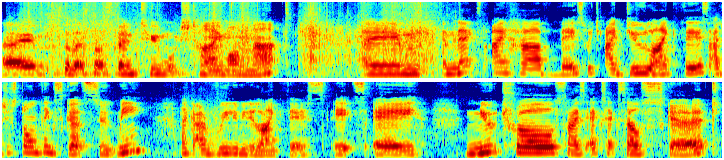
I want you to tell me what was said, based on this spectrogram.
Um, so let's not spend too much time on that. Um, next I have this, which I do like this. I just don't think skirts suit me. Like I really, really like this. It's a neutral size XXL skirt,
